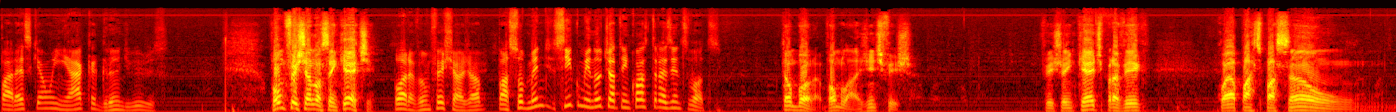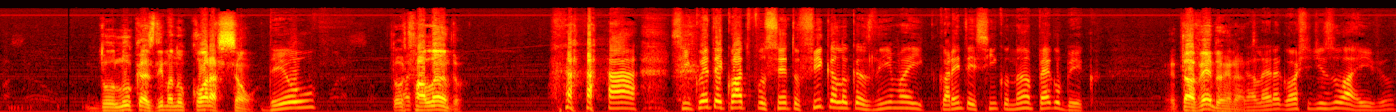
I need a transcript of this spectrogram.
parece que é um nhaca grande, viu, Gilson? Vamos fechar nossa enquete? Bora, vamos fechar. Já passou menos de 5 minutos, já tem quase 300 votos. Então bora, vamos lá, a gente fecha. Fecha a enquete para ver qual é a participação do Lucas Lima no coração. Deu Tô falando. 54% fica Lucas Lima e 45% não, pega o beco. Tá vendo, A Renato? galera gosta de zoar aí, viu?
